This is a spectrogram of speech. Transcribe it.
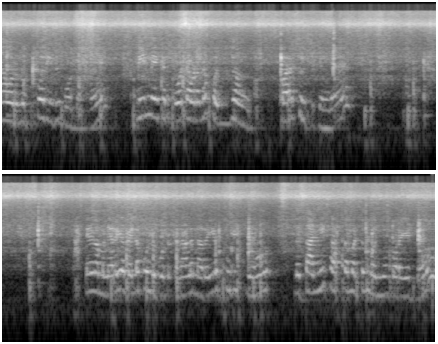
நான் ஒரு முப்பது இது போட்டிருக்கேன். மீன் மேக்கர் போட்ட உடனே கொஞ்சம் குறைச்சி வச்சுக்கோங்க. ஏன்னா நம்ம நிறைய வெள்ளைப்பூண்டு போட்டிருக்கனால நிறைய பிடிக்கும் இந்த தண்ணி சத்தம் மட்டும் கொஞ்சம் குறையட்டும்.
